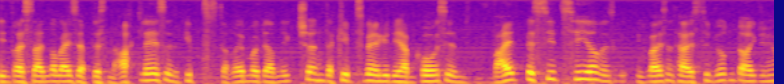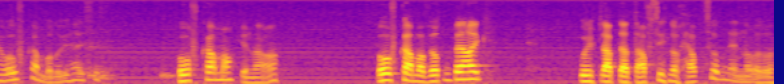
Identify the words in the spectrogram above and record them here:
interessanterweise, ich habe das nachgelesen, da gibt es der Remo, der nickt schon, da gibt es welche, die haben großen Waldbesitz hier, das, ich weiß nicht, heißt die Württembergische Hofkammer, oder wie heißt es? Hofkammer, genau. Hofkammer Württemberg. Und ich glaube, der darf sich noch Herzog nennen, oder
